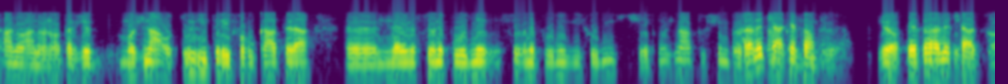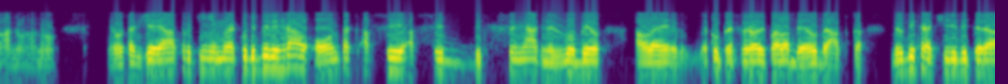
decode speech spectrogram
Ano, ano, no, takže možná o tu, který fouká teda Eh, nevím, jestli on je původně, jestli on je původně z východních Čech, možná tuším. Hradečák je to. Jo, je to Hradečák. Ano, ano. Jo, takže já proti němu, jako kdyby vyhrál on, tak asi, asi bych se nějak nezlobil, ale jako preferoval vypadala Bělobrátka. Byl bych radši, kdyby teda,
